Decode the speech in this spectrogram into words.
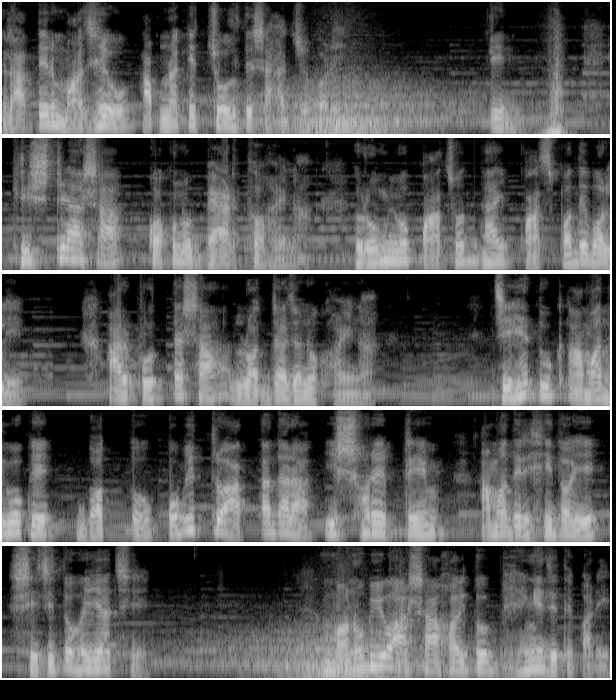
রাতের মাঝেও আপনাকে চলতে সাহায্য করে। তিন খ্রিস্টে আসা কখনো ব্যর্থ হয় না। রোমিও পাঁচ অধ্যায় পাঁচ পদে বলে, আর প্রত্যাশা লজ্জাজনক হয় না। যেহেতু আমাদিগকে দত্ত পবিত্র আত্মা দ্বারা ঈশ্বরের প্রেম আমাদের হৃদয়ে সেচিত হইয়াছে। মানবীয় আশা হয়তো ভেঙে যেতে পারে,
